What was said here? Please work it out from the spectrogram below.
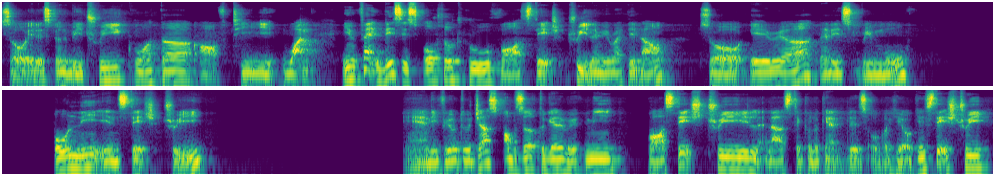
So it is going to be three quarter of T1. In fact, this is also true for stage 3. Let me write it down. So area that is removed only in stage 3. And if you were to just observe together with me for stage 3, let us take a look at this over here. Okay, stage 3,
